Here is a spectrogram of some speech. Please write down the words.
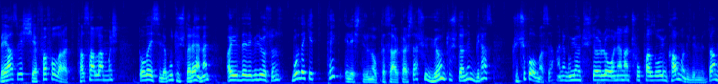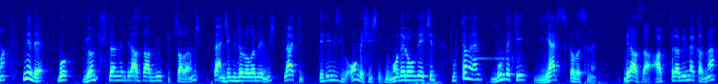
beyaz ve şeffaf olarak tasarlanmış. Dolayısıyla bu tuşları hemen ayırt edebiliyorsunuz. Buradaki tek eleştiri noktası arkadaşlar şu yön tuşlarının biraz küçük olması. Hani bu yön tuşlarıyla oynanan çok fazla oyun kalmadı günümüzde ama yine de bu yön tuşlarını biraz daha büyük tutsalarmış bence güzel olabilirmiş. Lakin dediğimiz gibi 15 inçlik bir model olduğu için muhtemelen buradaki yer skalasını biraz daha arttırabilmek adına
